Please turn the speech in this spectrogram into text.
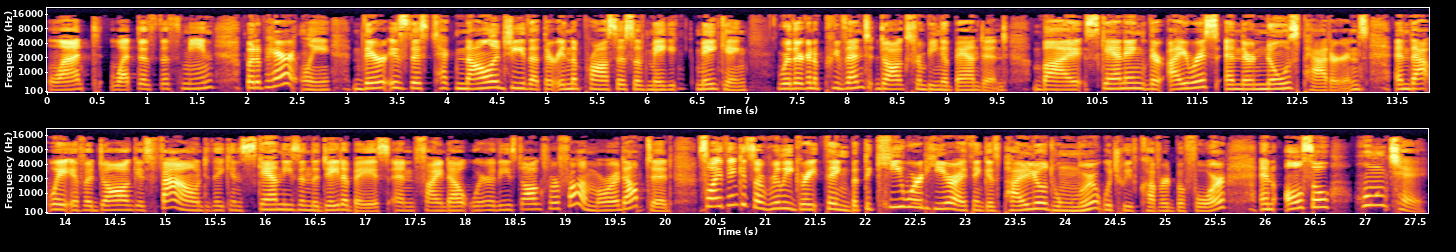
what? What does this mean? But apparently, there is this technology that they're in the process of make, making where they're going to prevent dogs from being abandoned by scanning their iris and their nose patterns. And that way, if a dog is found, they can scan these in the database and find out where these dogs were from or adopted. So I think it's a really great thing. But the key word here, I think, is 반려동물, which we've covered before, and also 홍채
